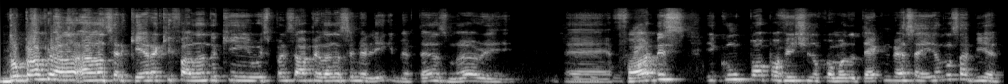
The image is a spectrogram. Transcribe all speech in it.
do próprio Alan, Alan Cerqueira aqui falando que o Spurs estava apelando a Summer League, Bertans, Murray, é, Forbes, e com o Popovich no comando técnico, essa aí eu não sabia.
